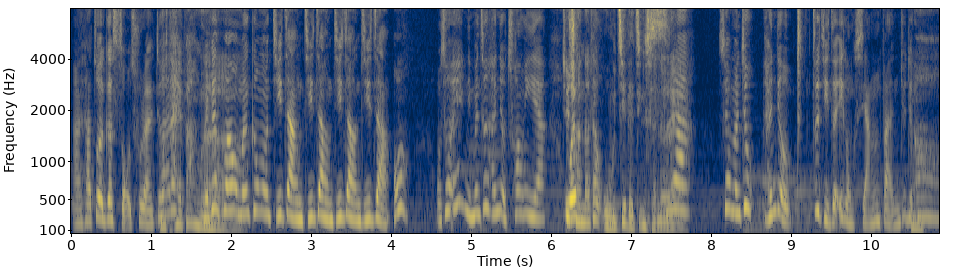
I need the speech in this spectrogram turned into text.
啊，他做一个手出来就、哦、太棒了。每个帮我们跟我们击掌击掌击掌击掌哦，我说哎，你们这很有创意啊，就传达到五戒的精神了。是啊，所以我们就很有自己的一种想法，你就觉得、嗯、哦，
